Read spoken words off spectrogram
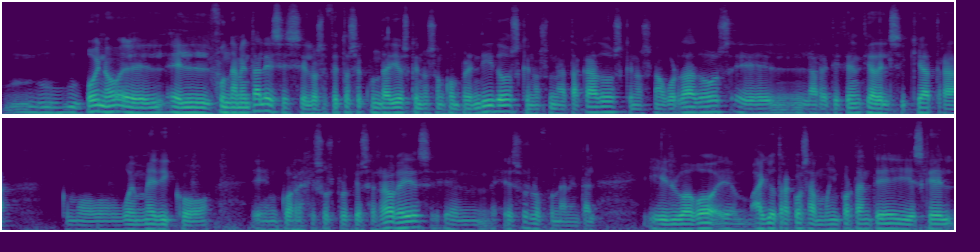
Bueno, el, fundamental es los efectos secundarios que no son comprendidos, que no son atacados, que no son abordados, la reticencia del psiquiatra como buen médico en corregir sus propios errores, eh, eso es lo fundamental. Y luego eh, hay otra cosa muy importante y es que eh,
